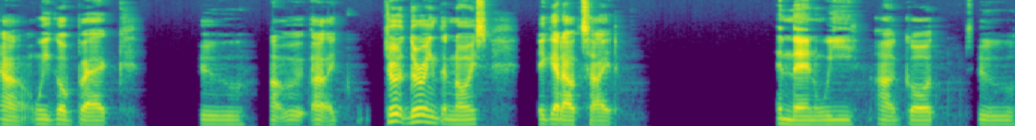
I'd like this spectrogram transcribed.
uh we go back to uh, uh, like dur- during the noise they get outside. And then we uh go to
